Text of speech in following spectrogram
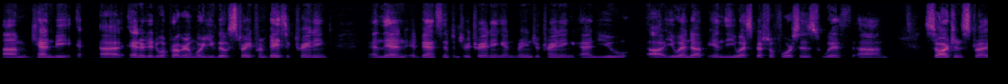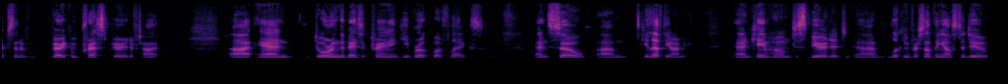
um, can be uh, entered into a program where you go straight from basic training and then advanced infantry training and ranger training, and you uh, you end up in the U.S. Special Forces with um, sergeant stripes in a very compressed period of time. Uh, and during the basic training, he broke both legs, and so um, he left the army and came home dispirited, uh, looking for something else to do.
